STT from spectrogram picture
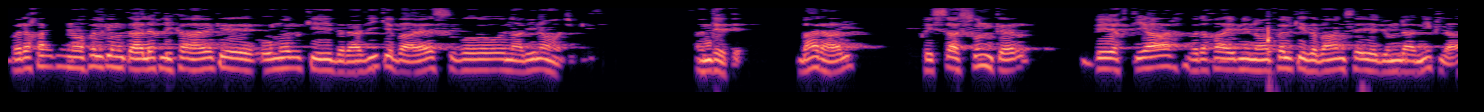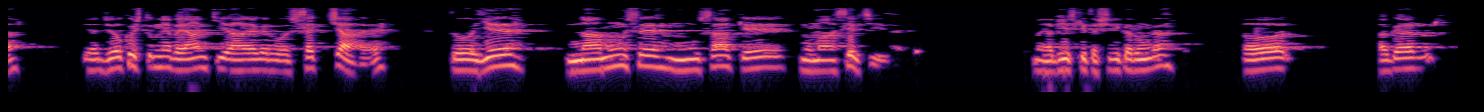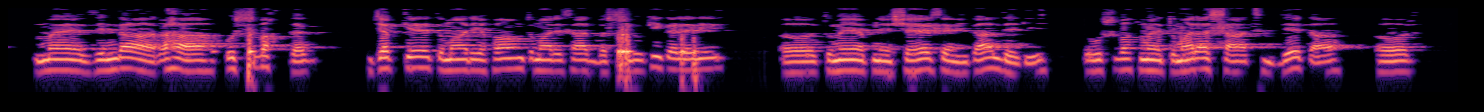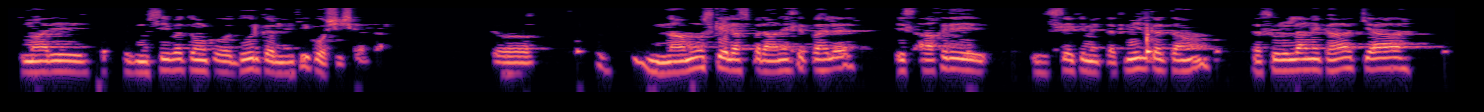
ورقا ابن نوفل کے متعلق لکھا ہے کہ عمر کی درازی کے باعث وہ نابینا ہو چکی تھی، اندھے تھے۔ بہرحال قصہ سن کر بے اختیار ورقا ابن نوفل کی زبان سے یہ جملہ نکلا یا جو کچھ تم نے بیان کیا ہے اگر وہ سچا ہے، تو یہ ناموں سے موسا کے مماثل چیز ہے۔ میں ابھی اس کی تشریح کروں گا۔ اور اگر میں زندہ رہا اس وقت تک، جبکہ تمہاری قوم تمہارے ساتھ بدسلوکی کرے گی اور تمہیں اپنے شہر سے نکال دے گی، تو اس وقت میں تمہارا ساتھ دیتا اور تمہاری مصیبتوں کو دور کرنے کی کوشش کرتا۔ تو ناموس کے لفظ پر آنے سے پہلے اس آخری حصے کی میں تکمیل کرتا ہوں۔ رسول اللہ نے کہا، کیا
